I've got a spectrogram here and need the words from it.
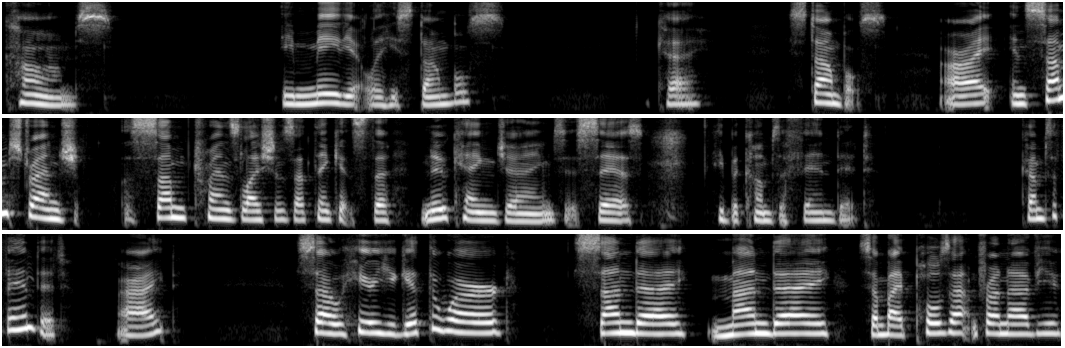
comes, immediately he stumbles. Okay? He stumbles. All right. In some strange, some translations, I think it's the New King James, it says he becomes offended. Comes offended. All right. So here you get the word Sunday, Monday, somebody pulls out in front of you,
